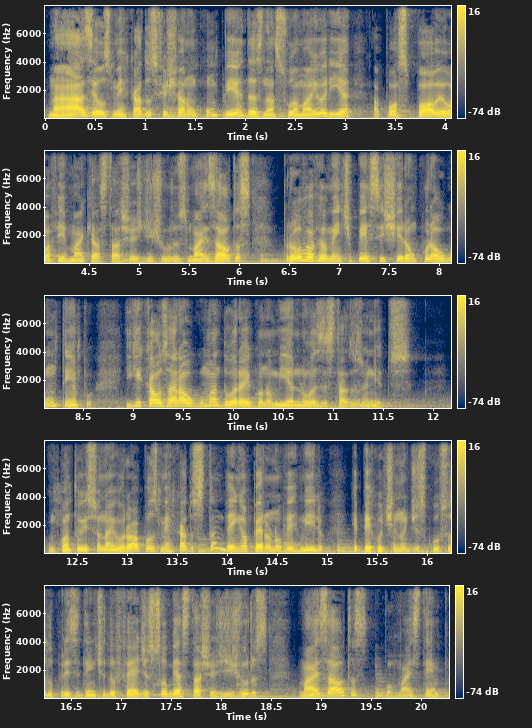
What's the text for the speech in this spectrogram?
Na Ásia, os mercados fecharam com perdas na sua maioria, após Powell afirmar que as taxas de juros mais altas provavelmente persistirão por algum tempo e que causará alguma dor à economia nos Estados Unidos. Enquanto isso, na Europa, os mercados também operam no vermelho, repercutindo o discurso do presidente do Fed sobre as taxas de juros mais altas por mais tempo.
